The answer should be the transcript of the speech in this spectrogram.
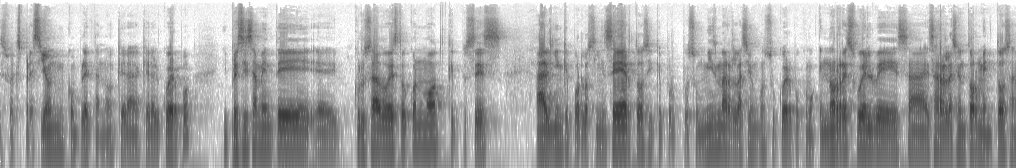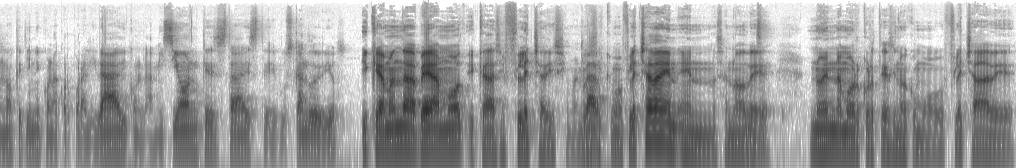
su expresión completa, ¿no? Que era, que era el cuerpo. Y precisamente eh, cruzado esto con Mod, que pues es alguien que por los insertos y que por pues, su misma relación con su cuerpo, como que no resuelve esa, esa relación tormentosa, ¿no? Que tiene con la corporalidad y con la misión que está este, buscando de Dios. Y que Amanda ve a Mod y queda así flechadísima, ¿no? Claro. Así como flechada en, en, o sea, no de, no en amor cortés, sino como flechada de,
